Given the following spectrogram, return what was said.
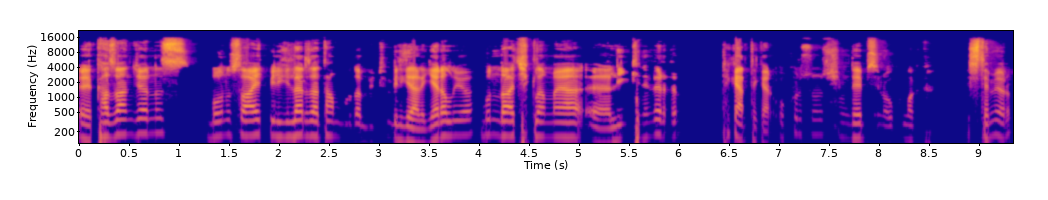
e, kazanacağınız bonusa ait bilgiler zaten burada bütün bilgiler yer alıyor. Bunu da açıklamaya e, linkini veririm. Teker teker okursunuz. Şimdi hepsini okumak istemiyorum.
